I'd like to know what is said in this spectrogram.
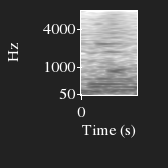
Two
